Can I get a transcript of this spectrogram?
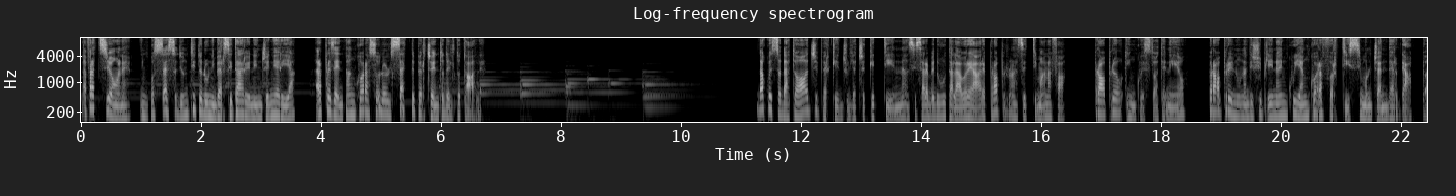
la frazione in possesso di un titolo universitario in ingegneria rappresenta ancora solo il 7% del totale. Do questo dato oggi perché Giulia Cecchettin si sarebbe dovuta laureare proprio una settimana fa, proprio in questo Ateneo, proprio in una disciplina in cui è ancora fortissimo il gender gap,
